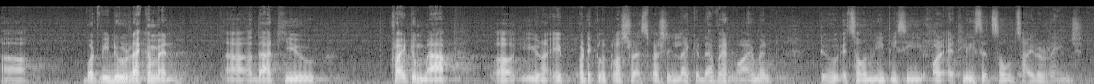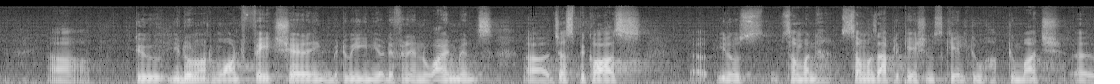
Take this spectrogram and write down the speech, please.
Uh, but we do recommend uh, that you try to map you know, a particular cluster, especially like a dev environment, to its own VPC or at least its own CIDR range. Uh, to, you do not want fate sharing between your different environments uh, just because uh, you know, someone, someone's application scaled too, too much, uh,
